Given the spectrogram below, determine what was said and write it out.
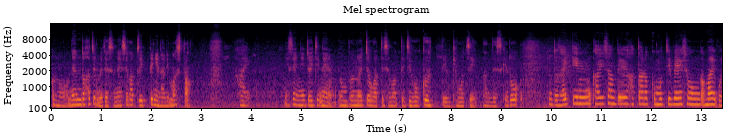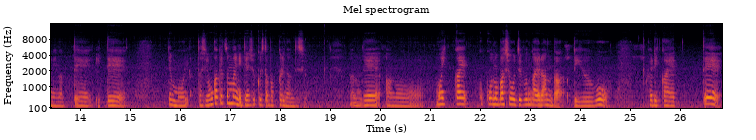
あの年度始めですね。4月1日になりました。はい。2021年4分の1終わってしまって地獄っていう気持ちなんですけどちょっと最近会社で働くモチベーションが迷子になっていてでも私4ヶ月前に転職したばっかりなんですよなのであのもう一回ここの場所を自分が選んだ理由を振り返って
